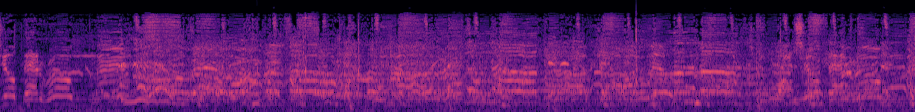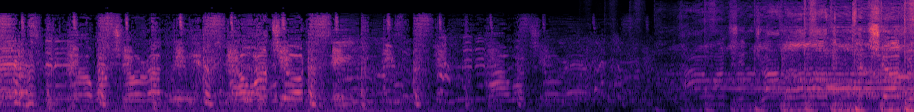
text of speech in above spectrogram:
Watch your bad romance. Watch your bad romance. I want your ugly. I want your deceit. I want your. I want your drama, touch your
